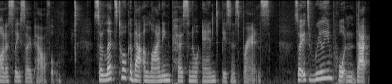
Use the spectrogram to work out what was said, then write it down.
honestly so powerful. So let's talk about aligning personal and business brands. So it's really important that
